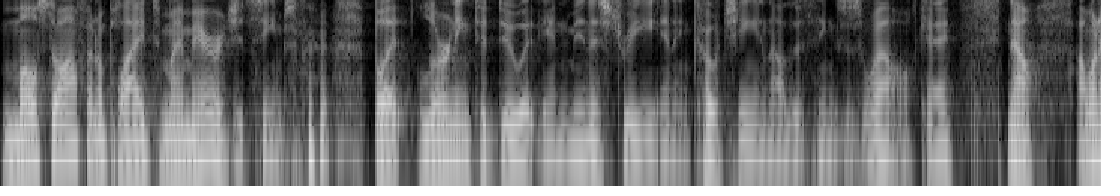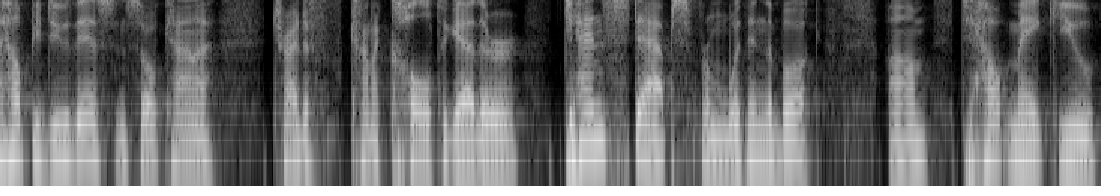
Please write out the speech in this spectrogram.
most often applied to my marriage, it seems, but learning to do it in ministry and in coaching and other things as well. Okay. Now, I want to help you do this. And so, kind of try to kind of cull together 10 steps from within the book um, to help make you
